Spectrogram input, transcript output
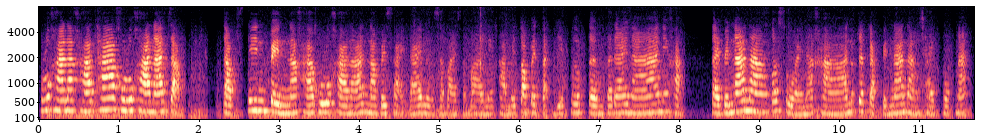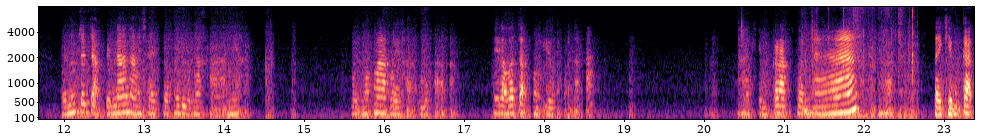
คุณลูกค้านะคะ ถ้าคุณลูกค้านะจับจับสิ้นเป็นนะคะ คุณลูกค้านะนำไปใส่ได้เลยสบายๆเลยค่ะ ไม่ต้องไปตัดเย็บเพิ่มเติมก็ได้นะเนี่ยค่ะ ใส่เป็นหน้านางก็สวยนะคะนุกจะจับเป็นหน้านางชายพกนะเดี๋ยวนุกจะจับเป็นหน้านางชายพกให้ดูนะคะเนี่ยค่ะ สวยมากๆเลยค่ะลูกค้าค่ะนี่เราก็จับตรงเอวก่อนนะคะหาเข็มกลัดก่อนนะ ใส่เข็มกลัด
